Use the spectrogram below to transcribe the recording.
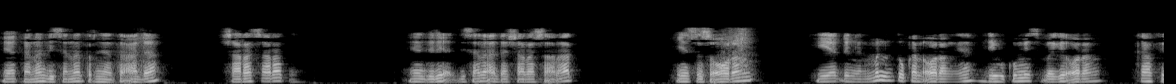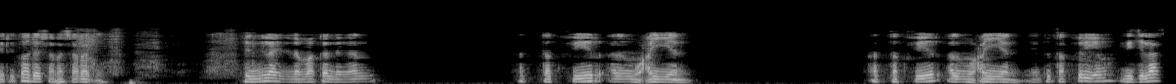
Ya karena di sana ternyata ada syarat-syaratnya. Ya, jadi di sana ada syarat-syarat ya seseorang ya dengan menentukan orangnya dihukumi sebagai orang kafir itu ada syarat-syaratnya. Inilah yang dinamakan dengan at-takfir al-muayyan. At-takfir al-muayyan yaitu takfir yang dijelas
